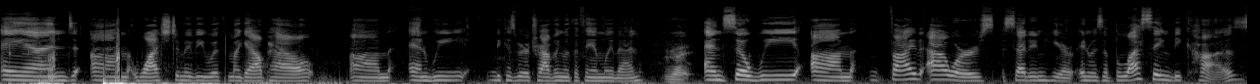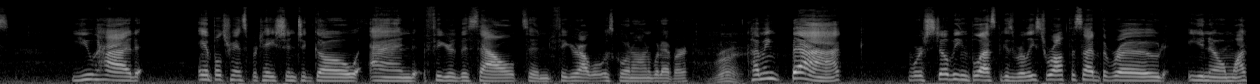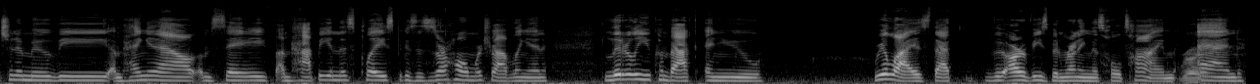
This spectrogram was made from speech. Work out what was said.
and um, watched a movie with my gal pal um, and we because we were traveling with a family then Right. and so we um, five hours set in here and it was a blessing because you had ample transportation to go and figure this out and figure out what was going on whatever Right. coming back we're still being blessed because we're at least we're off the side of the road you know i'm watching a movie i'm hanging out i'm safe i'm happy in this place because this is our home we're traveling in literally you come back and you realize that the rv's been running this whole time Right. and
